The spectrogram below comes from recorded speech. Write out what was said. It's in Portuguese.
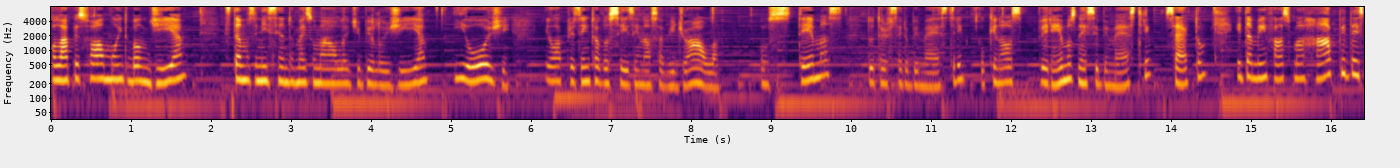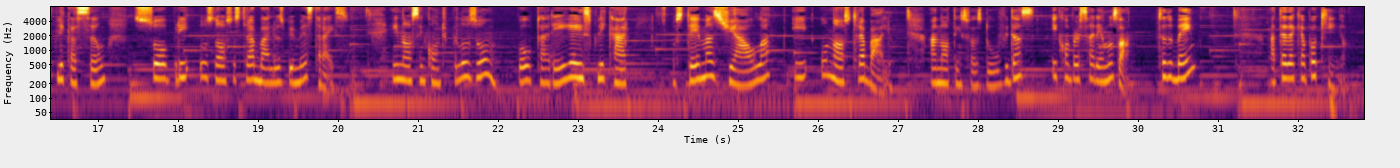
Olá pessoal, muito bom dia. Estamos iniciando mais uma aula de biologia e hoje eu apresento a vocês em nossa videoaula os temas do terceiro bimestre, o que nós veremos nesse bimestre, certo? E também faço uma rápida explicação sobre os nossos trabalhos bimestrais. Em nosso encontro pelo Zoom, voltarei a explicar os temas de aula e o nosso trabalho. Anotem suas dúvidas e conversaremos lá. Tudo bem? Até daqui a pouquinho.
